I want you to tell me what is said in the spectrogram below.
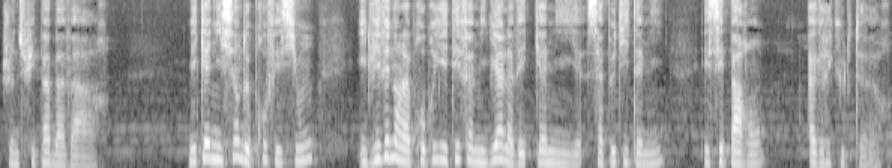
Je ne suis pas bavard. Mécanicien de profession, il vivait dans la propriété familiale avec Camille, sa petite amie, et ses parents, agriculteurs.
